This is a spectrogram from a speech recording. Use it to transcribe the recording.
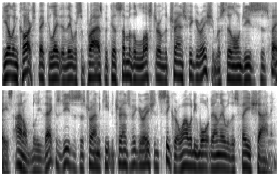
Gill and Clarke speculate that they were surprised because some of the luster of the transfiguration was still on Jesus' face. I don't believe that because Jesus is trying to keep the transfiguration secret. Why would he walk down there with his face shining?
